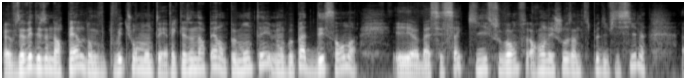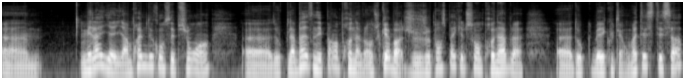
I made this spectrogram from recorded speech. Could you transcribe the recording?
bah, vous avez des ender perles, donc vous pouvez toujours monter. Avec les ender perles, on peut monter, mais on peut pas descendre. Et bah, c'est ça qui souvent rend les choses un petit peu difficiles. mais là, il y, a un problème de conception. Hein. Euh, donc la base n'est pas imprenable. En tout cas, bah, je, ne pense pas qu'elle soit imprenable. Euh, donc bah écoutez, on va tester ça.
